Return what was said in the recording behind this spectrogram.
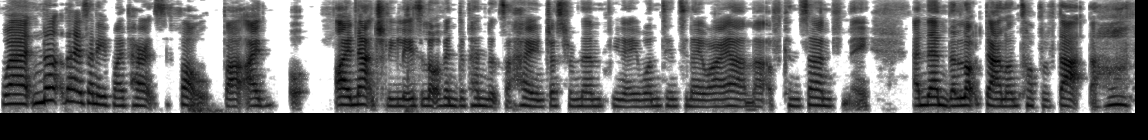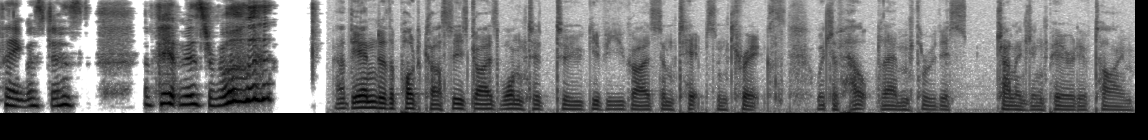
where not that it's any of my parents' fault, but I I naturally lose a lot of independence at home just from them, you know, wanting to know where I am out of concern for me. And then the lockdown on top of that, the whole thing was just a bit miserable. At the end of the podcast, these guys wanted to give you guys some tips and tricks which have helped them through this challenging period of time.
